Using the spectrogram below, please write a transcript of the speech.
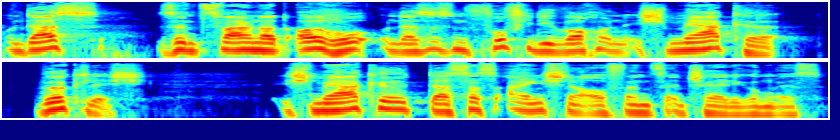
Und das sind 200 Euro und das ist ein Fuffi die Woche und ich merke, wirklich, ich merke, dass das eigentlich eine Aufwandsentschädigung ist.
